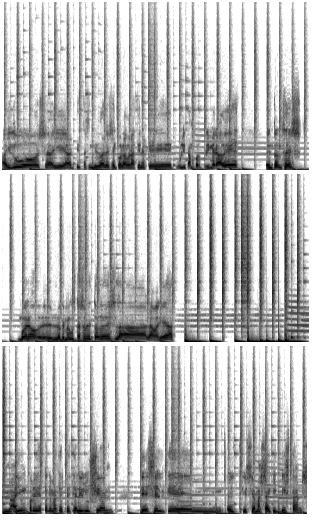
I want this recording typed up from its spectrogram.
hay dúos, hay artistas individuales, hay colaboraciones que publican por primera vez. Entonces, bueno, eh, lo que me gusta sobre todo es la, variedad. Hay un proyecto que me hace especial ilusión, que es el que, el que se llama Psychic Distance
